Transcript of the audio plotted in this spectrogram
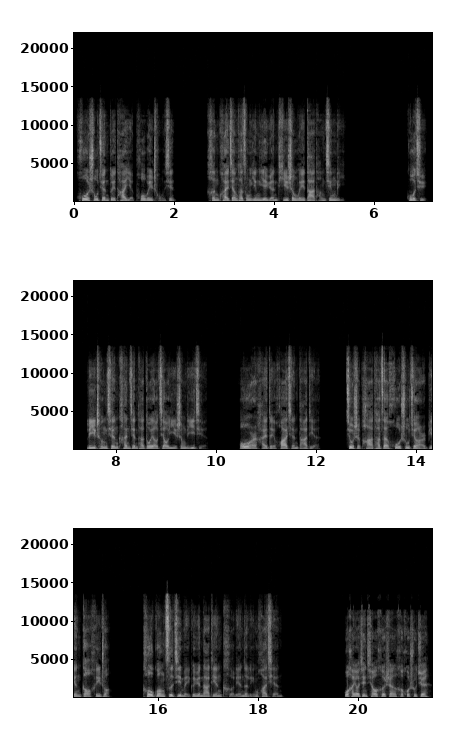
霍淑娟对她也颇为宠信，很快将她从营业员提升为大堂经理。过去李承前看见他都要叫一声李姐，偶尔还得花钱打点。就是怕他在霍淑娟耳边告黑状，扣光自己每个月那点可怜的零花钱。我还要见乔鹤山和霍淑娟。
